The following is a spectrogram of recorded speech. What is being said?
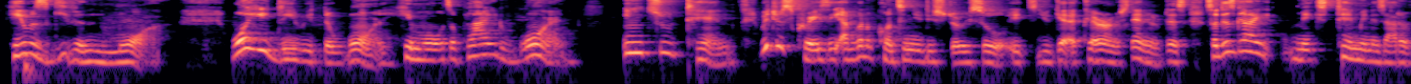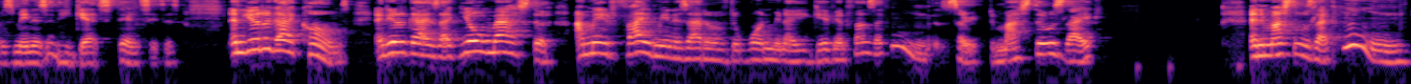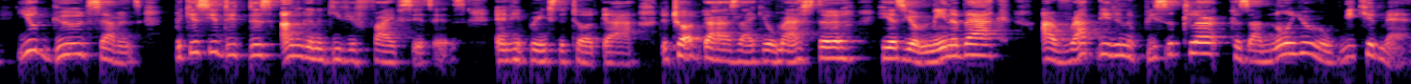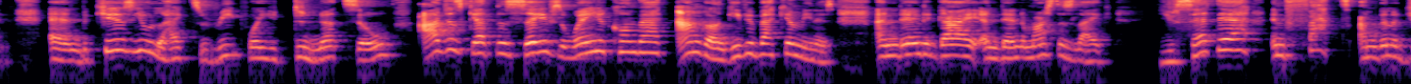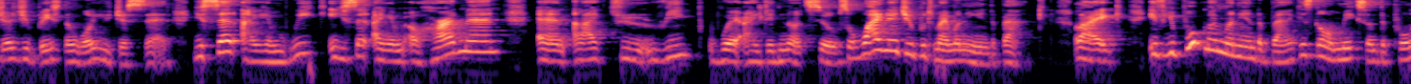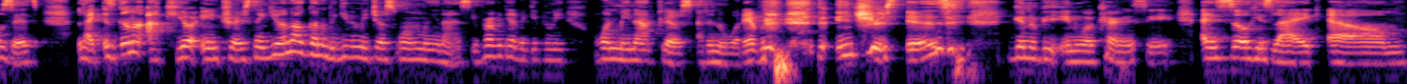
he was given more. What he did with the one, he multiplied one into 10 which is crazy i'm going to continue this story so it you get a clear understanding of this so this guy makes 10 minas out of his minas and he gets 10 cities and the other guy comes, and the other guy is like, Yo, master, I made five minas out of the one mina you gave me. And I was like, hmm, sorry. The master was like, and the master was like, hmm, you good servant. Because you did this, I'm going to give you five cities. And he brings the third guy. The third guy is like, yo, master, here's your mina back. I wrapped it in a piece of cloth because I know you're a wicked man. And because you like to reap where you do not sow, I just kept the safe. So when you come back, I'm going to give you back your minas. And then the guy, and then the master's like, you said there, in fact, I'm going to judge you based on what you just said. You said I am weak. You said I am a hard man and I like to reap where I did not sow. So why didn't you put my money in the bank? Like, if you put my money in the bank, it's gonna make some deposits. Like, it's gonna accrue interest, and you're not gonna be giving me just one minas. You're probably gonna be giving me one minas plus, I don't know, whatever the interest is gonna be in what currency. And so he's like, um,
